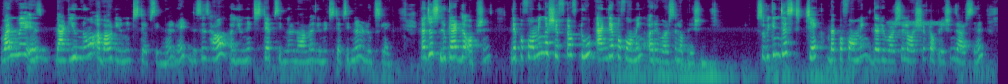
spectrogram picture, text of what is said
One way is that you know about unit step signal, right? This is how a unit step signal, normal unit step signal looks like. Now just look at the options. They're performing a shift of 2 and they're performing a reversal operation. So we can just check by performing the reversal or shift operations ourselves.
